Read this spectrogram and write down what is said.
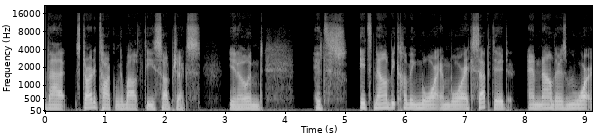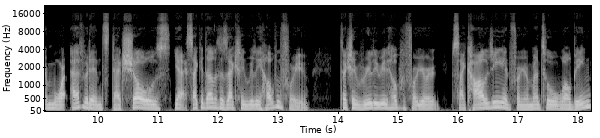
that started talking about these subjects, you know, and it's it's now becoming more and more accepted and now there's more and more evidence that shows, yeah, psychedelics is actually really helpful for you. It's actually really, really helpful for your psychology and for your mental well being.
